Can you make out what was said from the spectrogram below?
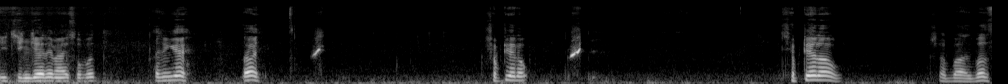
ही चिंगे आले माझ्यासोबत. का चिंगे. बाय शेपटी आलो. शेपटी आलो. शबास बस.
